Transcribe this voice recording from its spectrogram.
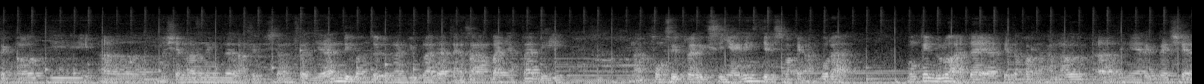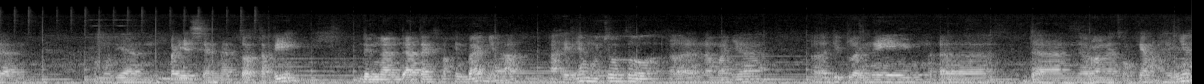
teknologi uh, machine learning dan artificial intelligence dibantu dengan jumlah data yang sangat banyak tadi, Nah, fungsi prediksinya ini jadi semakin akurat. Mungkin dulu ada ya, kita pernah kenal uh, linear regression, kemudian Bayesian method, tapi dengan data yang semakin banyak, akhirnya muncul tuh uh, namanya uh, deep learning uh, dan neural network yang akhirnya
